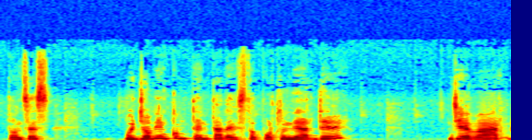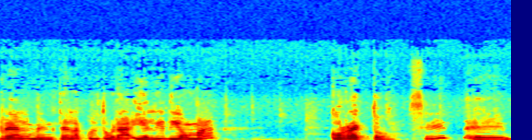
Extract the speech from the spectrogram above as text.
Entonces, pues yo bien contenta de esta oportunidad de llevar realmente la cultura y el idioma Correcto, sí. Eh,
